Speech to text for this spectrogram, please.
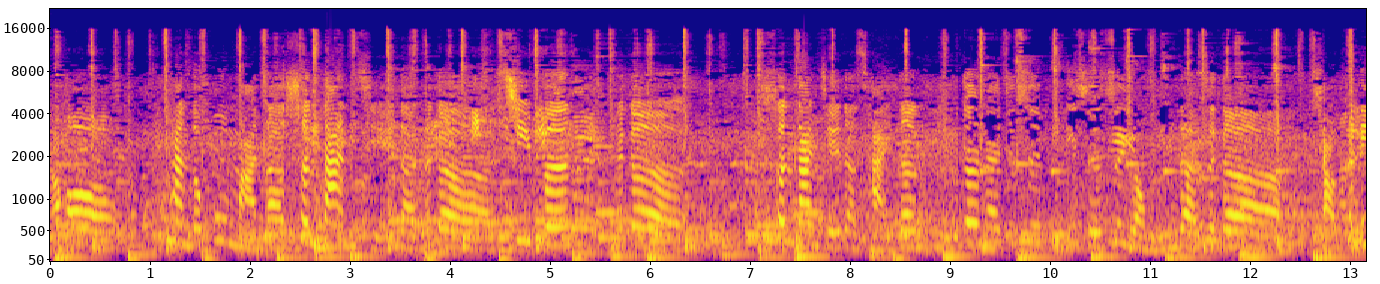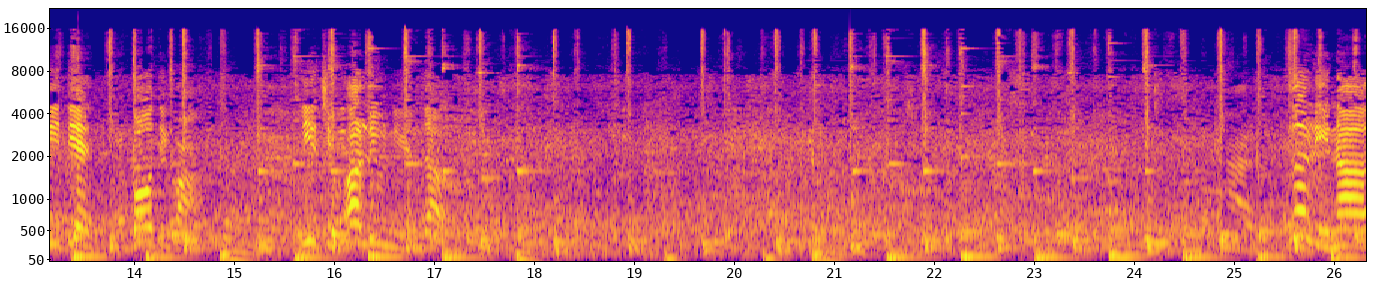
然后你看都布满了圣诞节的那个气氛，那个圣诞节的彩灯。这个呢就是比利时最有名的这个巧克力店 Godiva，一九二六年的。呢，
